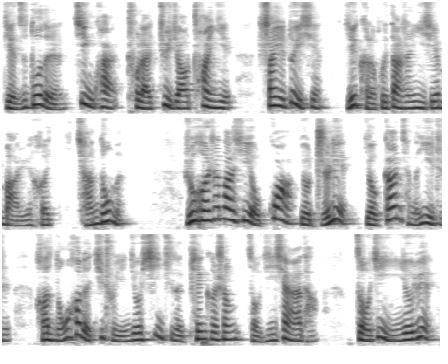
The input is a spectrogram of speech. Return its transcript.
点子多的人，尽快出来聚焦创业、商业兑现，也可能会诞生一些马云和强东们。如何让那些有挂、有执念、有刚强的意志和浓厚的基础研究兴趣的偏科生走进象牙塔、走进研究院，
